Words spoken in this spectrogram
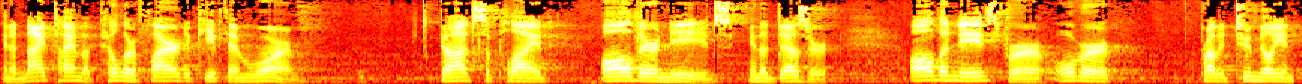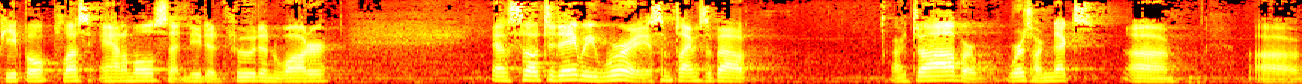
and at nighttime a pillar of fire to keep them warm. God supplied all their needs in the desert, all the needs for over probably two million people, plus animals that needed food and water. And so today we worry sometimes about our job or where's our next uh, uh,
